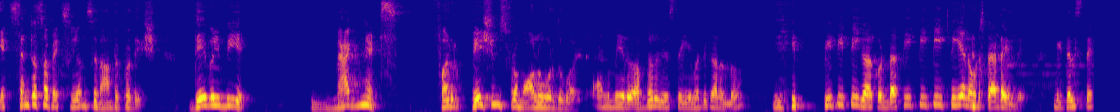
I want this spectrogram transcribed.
ఎక్స్ సెంటర్స్ ఆఫ్ ఎక్సలెన్స్ ఇన్ ఆంధ్రప్రదేశ్ దే విల్ బి మ్యాగ్నెట్స్ ఫర్ పేషెంట్స్ ఫ్రమ్ ఆల్ ఓవర్ ద వరల్డ్ అండ్ మీరు అబ్జర్వ్ చేస్తే ఈ మధ్య కాలంలో ఈ పీపీపీ కాకుండా పీపీపీపీ అని ఒకటి స్టార్ట్ అయింది. మీకు తెలిస్తే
